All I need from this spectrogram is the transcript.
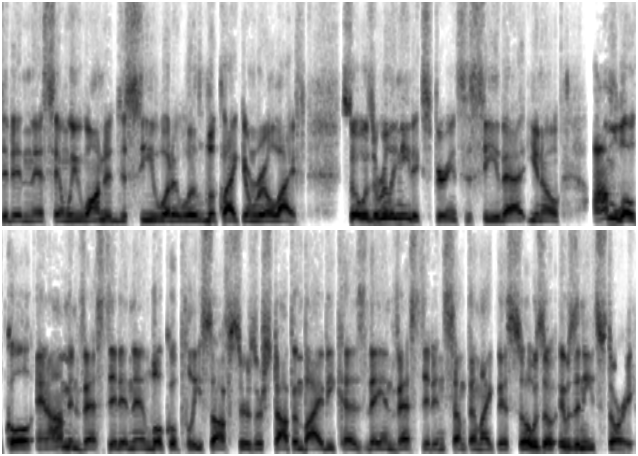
in this and we wanted to see what it would look like in real life. So it was a really neat experience to see that, you know, I'm local and I'm invested and then local police officers are stopping by because they invested in something like this. So it was a, it was a neat story.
